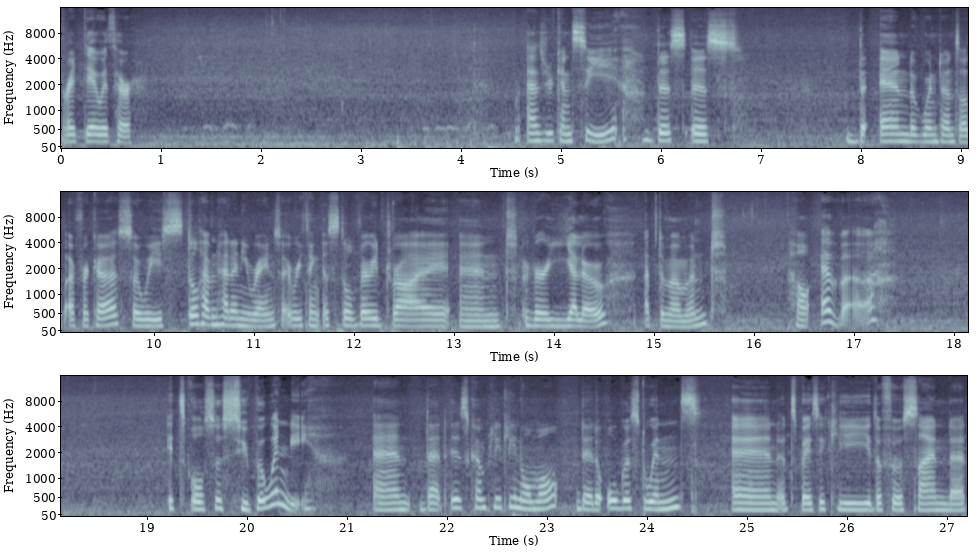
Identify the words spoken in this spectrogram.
Right there with her. As you can see, this is the end of winter in South Africa, so we still haven't had any rain, so everything is still very dry and very yellow at the moment. However, it's also super windy, and that is completely normal. They're the August winds, and it's basically the first sign that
